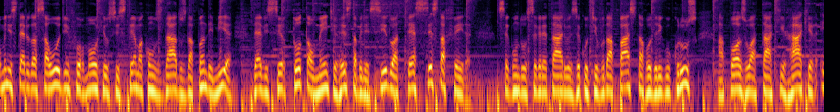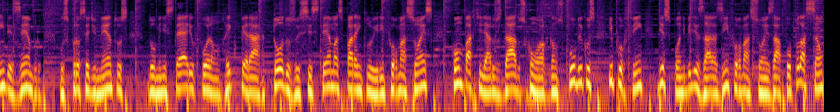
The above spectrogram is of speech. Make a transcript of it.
O Ministério da Saúde informou que o sistema com os dados da pandemia deve ser totalmente restabelecido até sexta-feira. Segundo o secretário executivo da pasta, Rodrigo Cruz, após o ataque hacker em dezembro, os procedimentos do Ministério foram recuperar todos os sistemas para incluir informações, compartilhar os dados com órgãos públicos e, por fim, disponibilizar as informações à população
